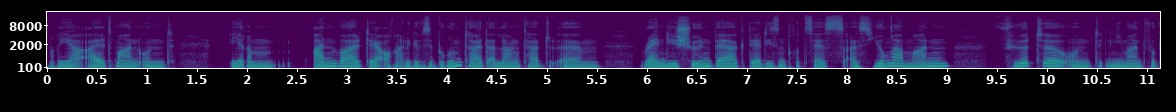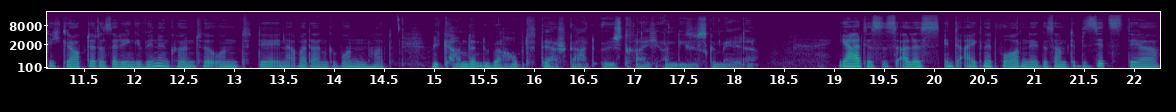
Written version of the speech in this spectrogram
Maria Altmann und ihrem Anwalt, der auch eine gewisse Berühmtheit erlangt hat, ähm, Randy Schönberg, der diesen Prozess als junger Mann führte und niemand wirklich glaubte, dass er den gewinnen könnte und der ihn aber dann gewonnen hat. Wie kam denn überhaupt der Staat Österreich an dieses Gemälde? Ja, das ist alles enteignet worden, der gesamte Besitz der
